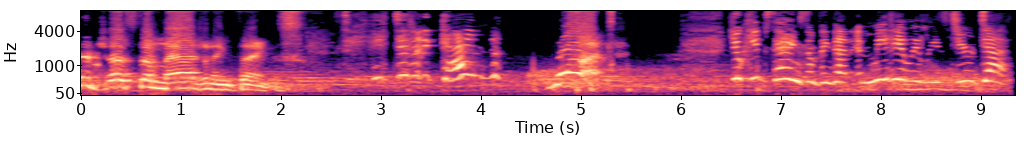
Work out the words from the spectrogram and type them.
You're just imagining things. See, he did it again! What? You keep saying something that immediately leads to your death.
